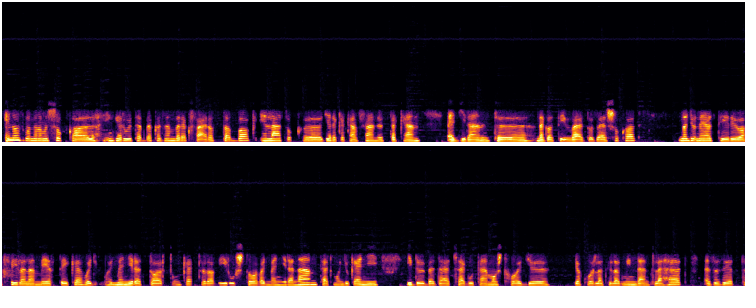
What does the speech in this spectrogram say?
Én azt gondolom, hogy sokkal ingerültebbek az emberek, fáradtabbak. Én látok gyerekeken, felnőtteken egyiránt negatív változásolt. Nagyon eltérő a félelem mértéke, hogy, hogy mennyire tartunk ettől a vírustól, vagy mennyire nem. Tehát mondjuk ennyi időbezártság után most, hogy gyakorlatilag mindent lehet, ez azért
